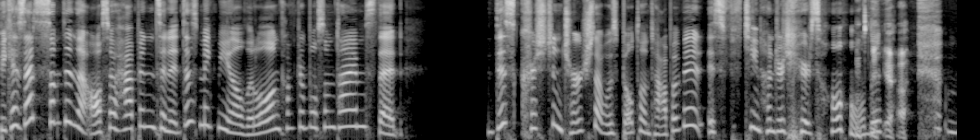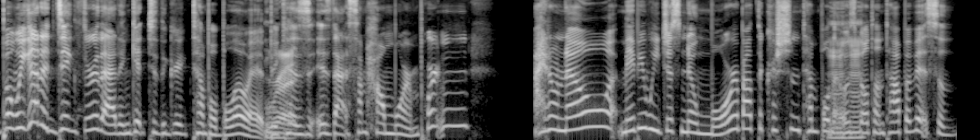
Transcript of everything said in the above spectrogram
because that's something that also happens and it does make me a little uncomfortable sometimes that this Christian church that was built on top of it is 1500 years old. Yeah. But we got to dig through that and get to the Greek temple below it Right. because is that somehow more important? I don't know. Maybe we just know more about the Christian temple that was Mhm. built on top of it. So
